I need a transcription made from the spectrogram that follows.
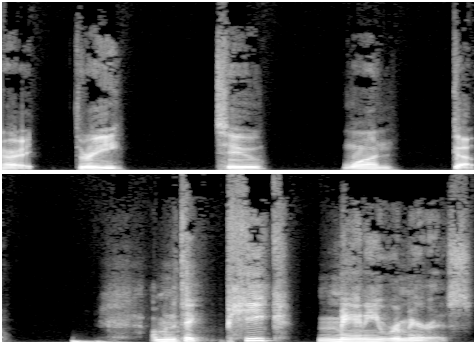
All right, three, two, one. go. I'm going to take peak Manny Ramirez.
